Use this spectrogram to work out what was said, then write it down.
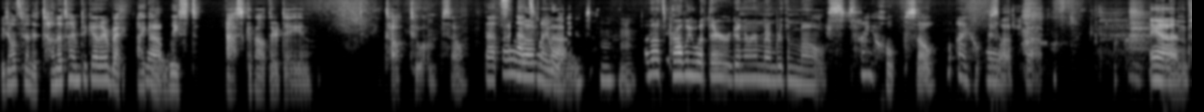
we don't spend a ton of time together but i can Yeah. at least ask about their day and talk to them so that's I that's love my that. win hmm And that's probably what they're going to remember the most. i hope so i hope I so love that. And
